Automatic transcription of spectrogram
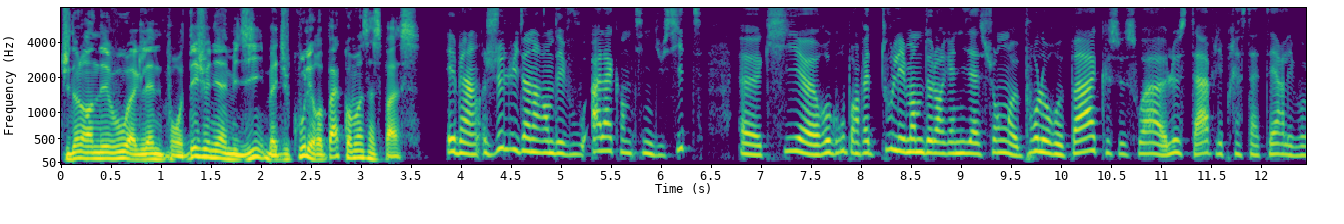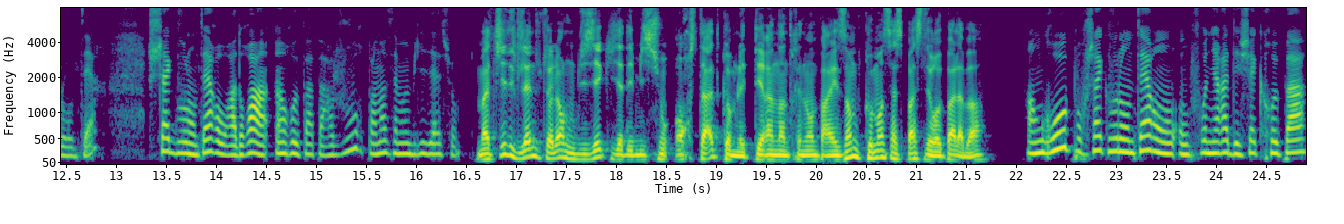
tu donnes rendez-vous à Glenn pour déjeuner à midi. Bah, du coup, les repas, comment ça se passe? Eh bien, je lui donne rendez-vous à la cantine du site euh, qui euh, regroupe en fait tous les membres de l'organisation euh, pour le repas, que ce soit le staff, les prestataires, les volontaires. Chaque volontaire aura droit à un repas par jour pendant sa mobilisation. Mathilde, Glenn, tout à l'heure, nous disait qu'il y a des missions hors stade, comme les terrains d'entraînement par exemple. Comment ça se passe les repas là-bas? En gros, pour chaque volontaire, on, fournira des chèques repas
